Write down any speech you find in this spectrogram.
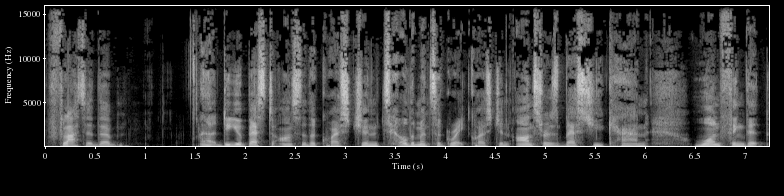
flatter them uh, do your best to answer the question. Tell them it's a great question. Answer as best you can. One thing that,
